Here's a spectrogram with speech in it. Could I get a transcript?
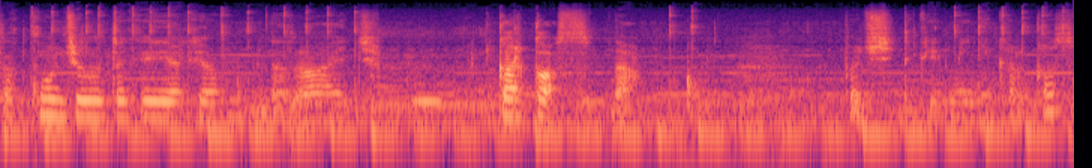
закончили такий, як його називають. Каркас, да. Почти такий міні-каркас.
